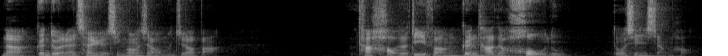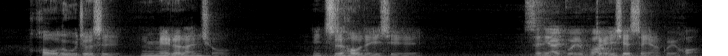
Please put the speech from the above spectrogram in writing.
那更多人来参与的情况下，我们就要把它好的地方跟它的后路都先想好。后路就是你没了篮球，你之后的一些生涯规划对一些生涯规划。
